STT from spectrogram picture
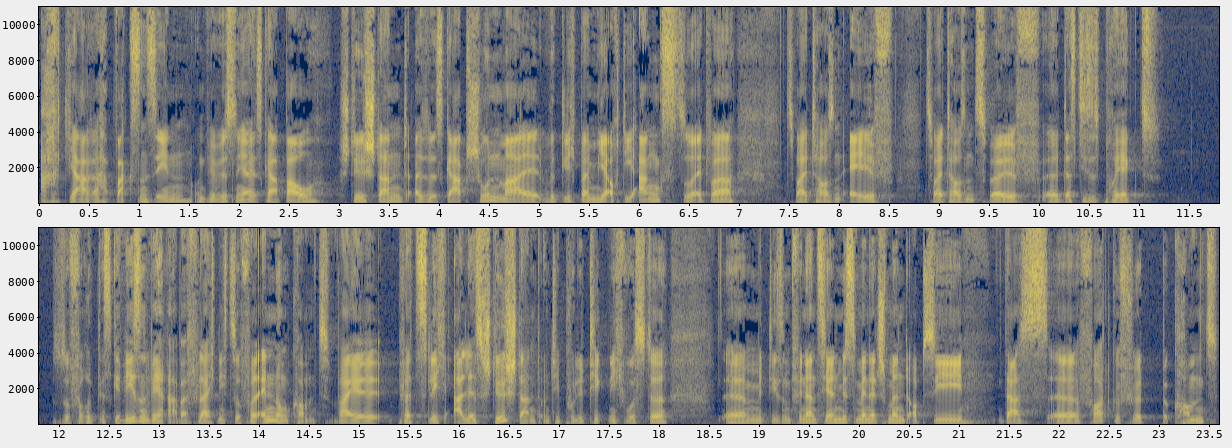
acht Jahre hab wachsen sehen. Und wir wissen ja, es gab Baustillstand. Also es gab schon mal wirklich bei mir auch die Angst, so etwa 2011, 2012, äh, dass dieses Projekt so verrückt es gewesen wäre, aber vielleicht nicht zur Vollendung kommt, weil plötzlich alles stillstand und die Politik nicht wusste äh, mit diesem finanziellen Missmanagement, ob sie das äh, fortgeführt bekommt.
